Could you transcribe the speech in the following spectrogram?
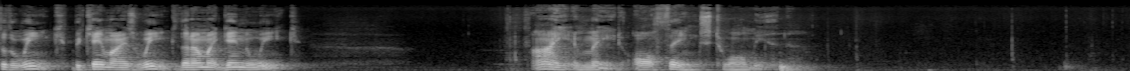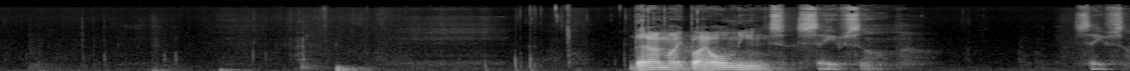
to the weak became I as weak, that I might gain the weak. I am made all things to all men. That I might by all means save some. Save some.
